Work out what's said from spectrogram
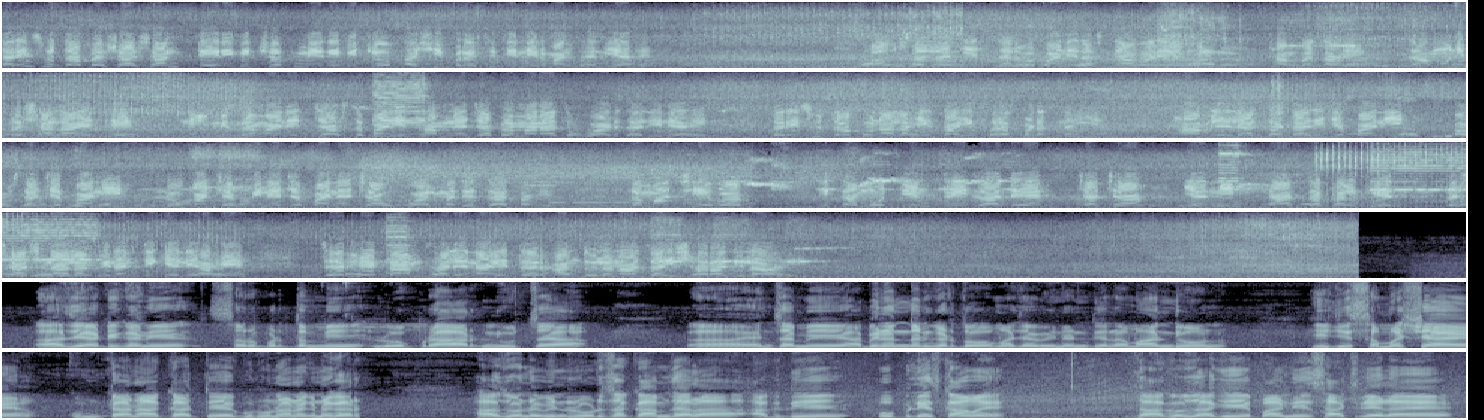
तरी सुद्धा प्रशासन तेरी बी चूप मेरी बी चूप अशी परिस्थिती निर्माण झाली आहे. पावसाला हे सर्व पाणी रस्त्यावर येऊन थांबत आहे. जामुनी प्रशाला येथे नेहमीप्रमाणे जास्त पाणी थांबण्याच्या प्रमाणात वाढ झालेली आहे. तरी सुद्धा कोणालाही काही फरक पडत नाहीये. थांबलेल्या गटारीचे पाणी पावसाचे पाणी लोकांच्या पिण्याच्या पाण्याच्या वॉलमध्ये जात आहे. समाजसेवक इसामुद्दीन त्रिजादे चाचा यांनी दखल घेत प्रशासनाला विनंती केली आहे. जर हे काम झाले नाही तर आंदोलनाचा इशारा दिला आहे. आज या ठिकाणी सर्वप्रथम मी लोकप्रहार न्यूजचा यांचा मी अभिनंदन करतो. माझ्या विनंतीला मान देऊन ही जी समस्या आहे कुमटा नाका ते गुरुनानक नगर हा जो नवीन रोडचा काम झाला अगदी होपलेस काम आहे. जागोजागी पाणी साचलेलं आहे.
